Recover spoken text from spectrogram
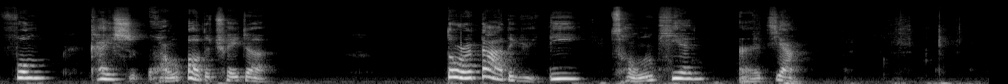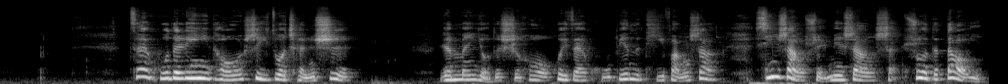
风开始狂暴的吹着，豆儿大的雨滴从天而降。在湖的另一头是一座城市，人们有的时候会在湖边的堤防上欣赏水面上闪烁的倒影。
